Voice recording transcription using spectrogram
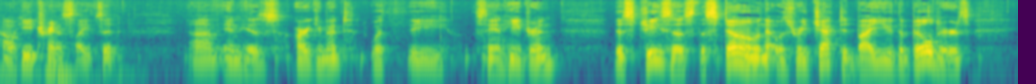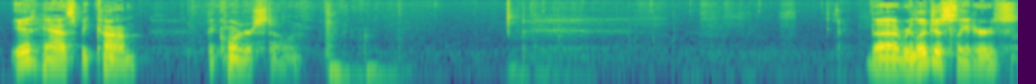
how he translates it um, in his argument with the Sanhedrin. This Jesus, the stone that was rejected by you, the builders, it has become the cornerstone. The religious leaders,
